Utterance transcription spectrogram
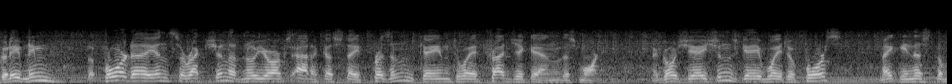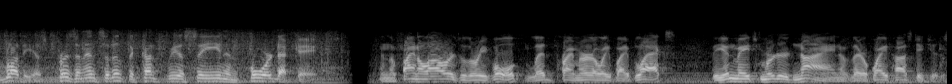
Good evening. The four-day insurrection at New York's Attica State Prison came to a tragic end this morning. Negotiations gave way to force, making this the bloodiest prison incident the country has seen in four decades. In the final hours of the revolt, led primarily by blacks, the inmates murdered nine of their white hostages.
